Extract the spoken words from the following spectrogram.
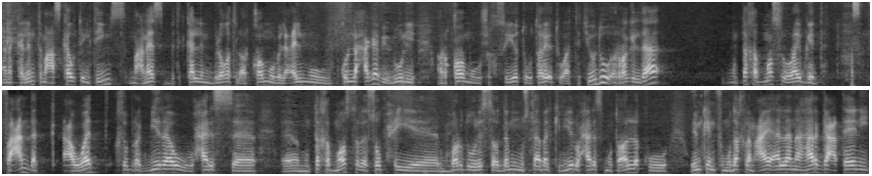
أنا اتكلمت مع scouting teams مع ناس بتتكلم بلغة الأرقام وبالعلم وبكل حاجة بيقولوا لي أرقامه وشخصيته وطريقته و attitude ه الراجل ده منتخب مصر قريب جدا. حصل. فعندك عواد خبرة كبيرة وحارس آه، آه، منتخب مصر صبحي آه، برضو لسه قدامه مستقبل كبير وحارس متألق ويمكن في مداخلة معايا قال أنا هرجع تاني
